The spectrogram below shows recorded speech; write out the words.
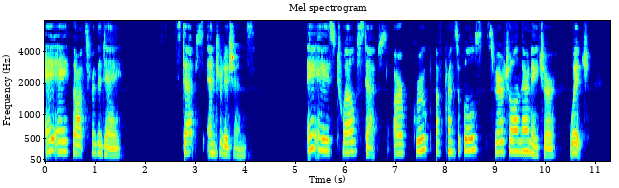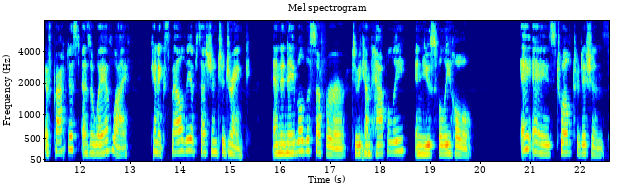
AA Thoughts for the Day Steps and Traditions. AA's 12 steps are a group of principles, spiritual in their nature, which, if practiced as a way of life, can expel the obsession to drink and enable the sufferer to become happily and usefully whole. AA's twelve traditions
